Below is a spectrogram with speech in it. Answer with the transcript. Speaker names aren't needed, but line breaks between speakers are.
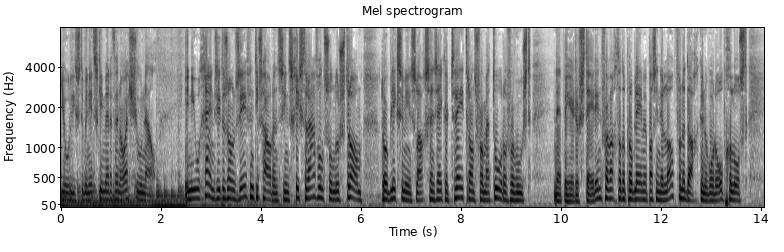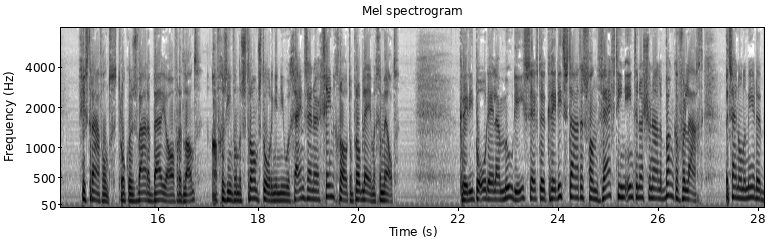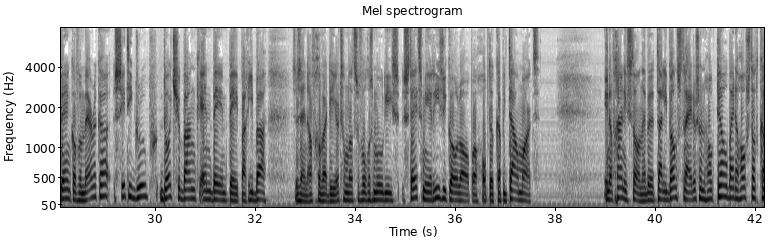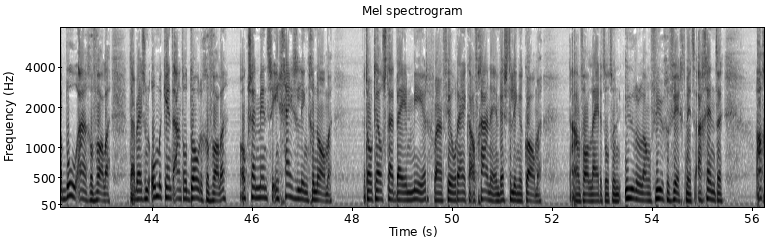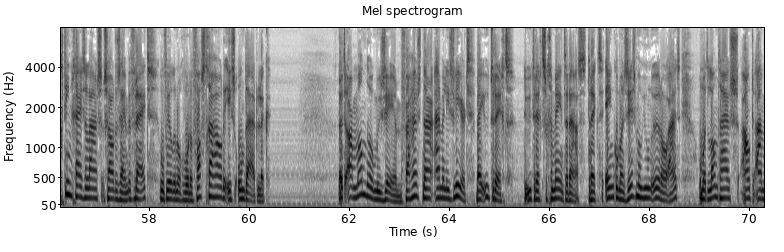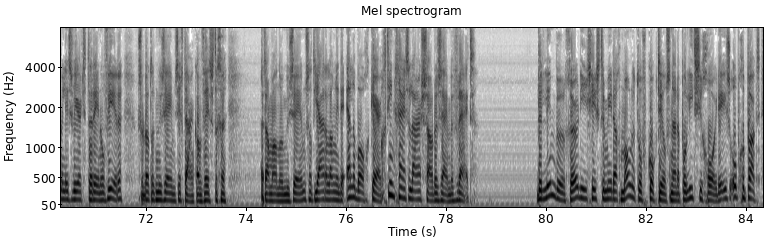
Joris Stubenitski met het NOS-journaal. In Nieuwegein zitten zo'n 17 houden sinds gisteravond zonder stroom. Door blikseminslag zijn zeker twee transformatoren verwoest. Netbeheerder Stedin verwacht dat de problemen pas in de loop van de dag kunnen worden opgelost. Gisteravond trokken zware buien over het land. Afgezien van de stroomstoring in Nieuwegein zijn er geen grote problemen gemeld. Kredietbeoordelaar Moody's heeft de kredietstatus van 15 internationale banken verlaagd. Het zijn onder meer de Bank of America, Citigroup, Deutsche Bank en BNP Paribas. Ze zijn afgewaardeerd omdat ze volgens Moody's steeds meer risico lopen op de kapitaalmarkt. In Afghanistan hebben Taliban-strijders een hotel bij de hoofdstad Kabul aangevallen. Daarbij is een onbekend aantal doden gevallen. Ook zijn mensen in gijzeling genomen. Het hotel staat bij een meer waar veel rijke Afghanen en Westelingen komen. De aanval leidde tot een urenlang vuurgevecht met agenten. 18 gijzelaars zouden zijn bevrijd. Hoeveel er nog worden vastgehouden is onduidelijk. Het Armando Museum verhuist naar Amelisweert bij Utrecht. De Utrechtse gemeenteraad trekt 1,6 miljoen euro uit om het landhuis Oud Amelisweert te renoveren, zodat het museum zich daar kan vestigen. Het Armando Museum zat jarenlang in de Elleboogkerk. 18 gijzelaars zouden zijn bevrijd. De Limburger die gistermiddag molotovcocktails naar de politie gooide is opgepakt.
